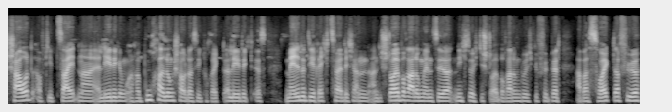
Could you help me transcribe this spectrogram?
Schaut auf die zeitnahe Erledigung eurer Buchhaltung, schaut, dass sie korrekt erledigt ist, meldet die rechtzeitig an, an die Steuerberatung, wenn sie nicht durch die Steuerberatung durchgeführt wird, aber sorgt dafür,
